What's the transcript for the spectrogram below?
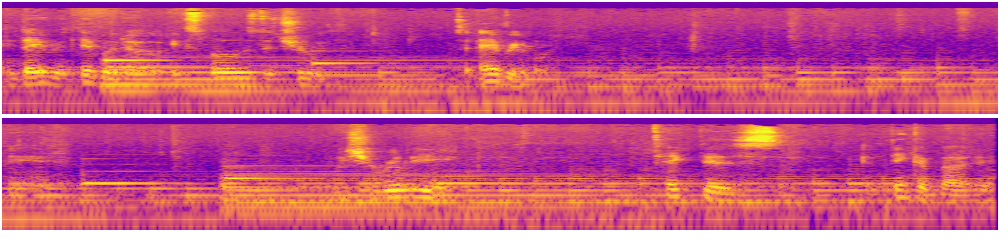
And David Thibodeau exposed the truth to everyone. And we should really take this and think about it.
